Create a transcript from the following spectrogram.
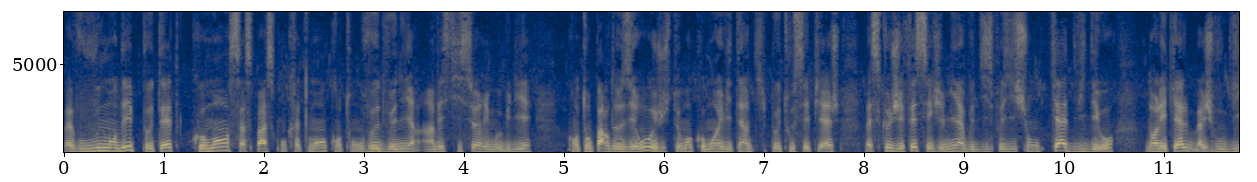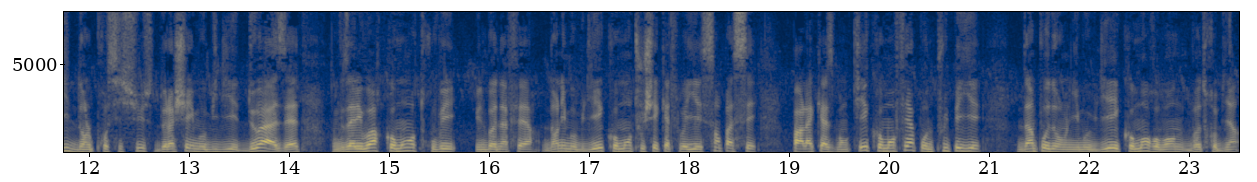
bah, vous vous demandez peut-être comment ça se passe concrètement quand on veut devenir investisseur immobilier, quand on part de zéro et justement comment éviter un petit peu tous ces pièges. Bah, ce que j'ai fait, c'est que j'ai mis à votre disposition quatre vidéos dans lesquelles bah, je vous guide dans le processus de l'achat immobilier de A à Z. Donc vous allez voir comment trouver une bonne affaire dans l'immobilier, comment toucher quatre loyers sans passer par la case banquier, comment faire pour ne plus payer d'impôts dans l'immobilier et comment revendre votre bien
